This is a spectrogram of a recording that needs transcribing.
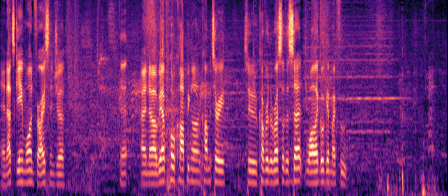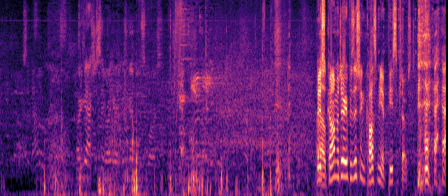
And that's game one for Ice Ninja. Yeah. And uh, we have Poke hopping on commentary to cover the rest of the set while I go get my food. Or you can actually sit right here because you got the scores. This Oh. commentary position cost me a piece of toast. Uh,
